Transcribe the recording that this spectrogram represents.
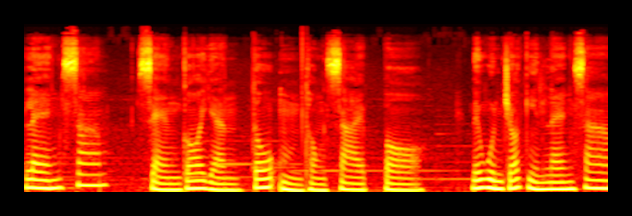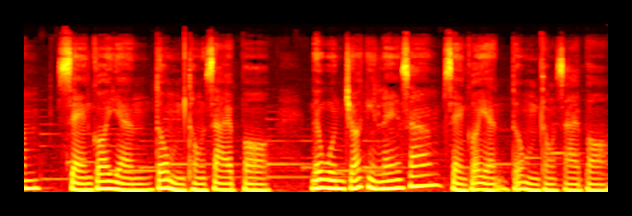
靓衫，成个人都唔同晒噃。你换咗件靓衫，成个人都唔同晒噃。你换咗件靓衫，成个人都唔同晒噃。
